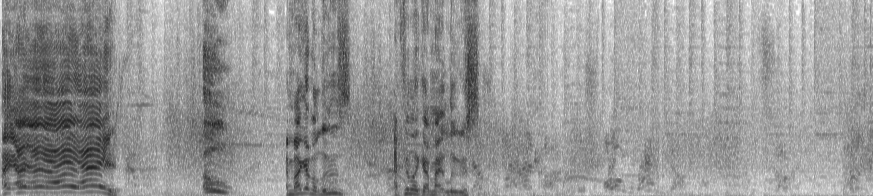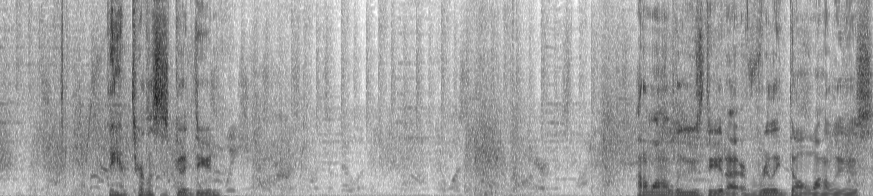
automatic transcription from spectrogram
Hey, hey, hey, hey, hey! Oh! Am I gonna lose? I feel like I might lose. Damn, Turles is good, dude. I don't want to lose, dude. I really don't want to lose.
